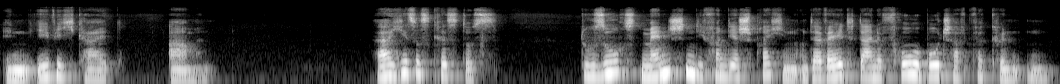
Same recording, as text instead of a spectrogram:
in Ewigkeit. Amen. Herr Jesus Christus, du suchst Menschen, die von dir sprechen und der Welt deine frohe Botschaft verkünden.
